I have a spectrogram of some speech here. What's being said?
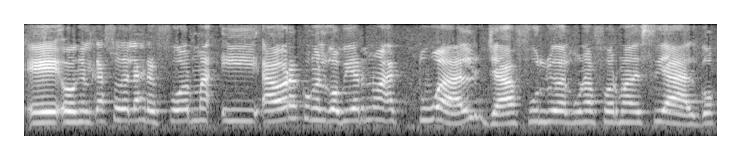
eh, o en el caso de la reforma, y ahora con el gobierno actual, ya Fulvio de alguna forma decía algo,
